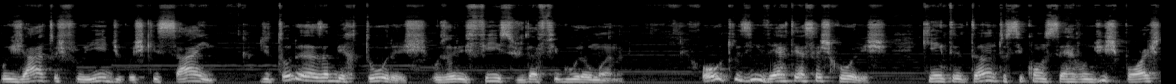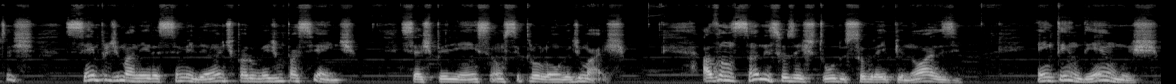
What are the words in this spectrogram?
os jatos fluídicos que saem de todas as aberturas, os orifícios da figura humana. Outros invertem essas cores, que entretanto se conservam dispostas sempre de maneira semelhante para o mesmo paciente, se a experiência não se prolonga demais. Avançando em seus estudos sobre a hipnose, entendemos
